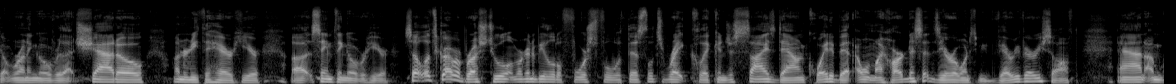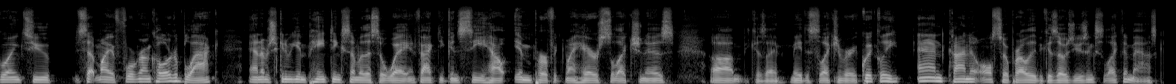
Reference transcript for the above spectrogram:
Running over that shadow underneath the hair here. Uh, same thing over here. So let's grab a brush tool, and we're going to be a little forceful with this. Let's right-click and just size down quite a bit. I want my hardness at zero. I want it to be very, very soft. And I'm going to set my foreground color to black, and I'm just going to begin painting some of this away. In fact, you can see how imperfect my hair selection is um, because I made the selection very quickly, and kind of also probably because I was using Select a Mask.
